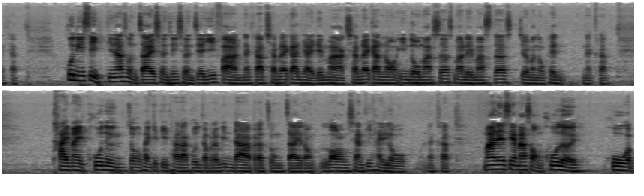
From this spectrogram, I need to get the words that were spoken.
นะครับคู่นี้สิที่น่าสนใจเฉินชิงเฉินเจียยี่ฟานนะครับแชมป์รายการใหญ่เดนมาร์กแชมป์รายการรองอินโดมาสเตอร์สมาเลมาสเตอร์สเจอร์มันโอเพนนะครับไทยมาอีกคู่หนึ่งจงกลพรรณ กิติธรากุลกับรวินดาประจงใจรองรองแชมป์ที่ไฮโลนะครับมาเลเซียมา 2 คู่เลยฮูกับ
